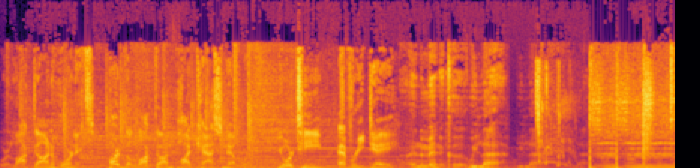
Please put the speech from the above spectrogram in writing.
We're Locked On Hornets, part of the Locked On Podcast Network. Your team every day. In a minute, cuz we live. We live. We live.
